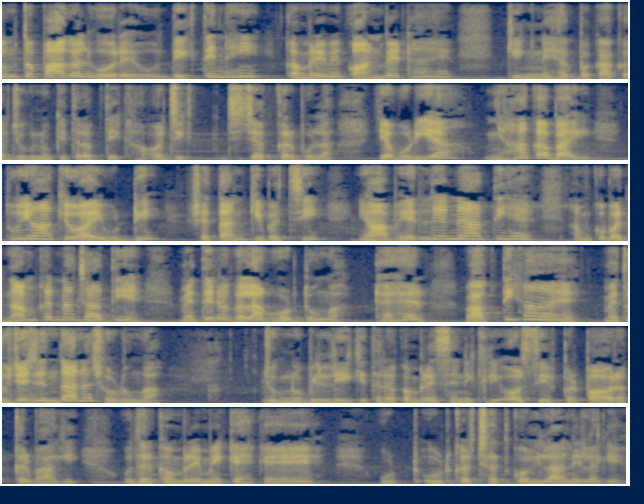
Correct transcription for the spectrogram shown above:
तुम तो पागल हो रहे हो, देखते नहीं कमरे में कौन बैठा है? किंग ने हकबका कर जुगनू की तरफ़ देखा और झिझक कर बोला यह बुढ़िया, यहाँ कब आई? तू यहाँ क्यों आई बुढ़ी? शैतान की बच्ची, यहाँ भेद लेने आती है, हमको बदनाम करना चाहती है, मैं तेरा गला घोट दूँगा। ठहर, भागती कहाँ है? मैं तुझे ज़िंदा ना छोड़ूँगा। जुगनू बिल्ली की तरह कमरे से निकली और सिर पर पाव रखकर भागी। उधर कमरे में कह कहे उठ उठ कर छत को हिलाने लगे।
